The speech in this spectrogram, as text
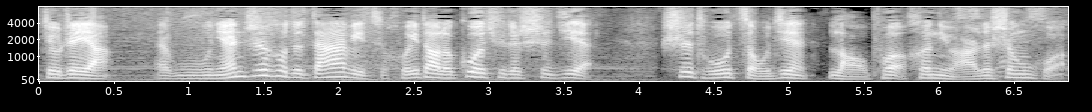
就这样，哎，五年之后的 David 回到了过去的世界，试图走进老婆和女儿的生活。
